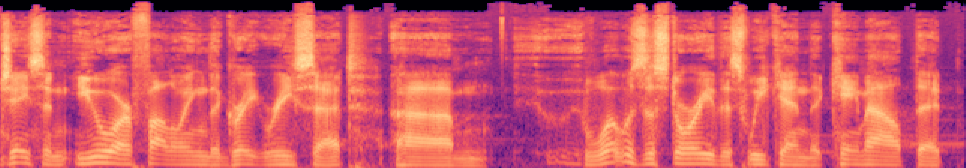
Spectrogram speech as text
Jason, you are following the Great Reset. Um, what was the story this weekend that came out that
